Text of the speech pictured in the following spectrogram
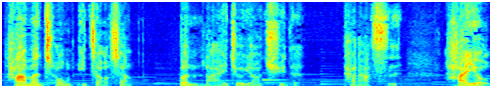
他们从一早上。本来就要去的塔塔斯，还有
